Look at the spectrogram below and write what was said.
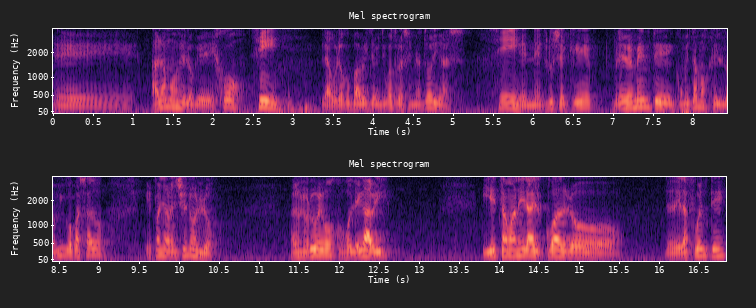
eh, hablamos de lo que dejó Sí, la Eurocopa 2024, las eliminatorias, sí. en el cruce que brevemente comentamos que el domingo pasado España venció en Oslo a los noruegos con gol de Gaby y de esta manera el cuadro de De La Fuente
